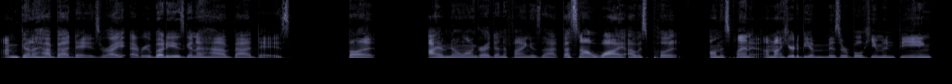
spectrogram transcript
I'm going to have bad days, right? Everybody is going to have bad days. But I am no longer identifying as that. That's not why I was put on this planet. I'm not here to be a miserable human being.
